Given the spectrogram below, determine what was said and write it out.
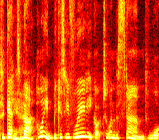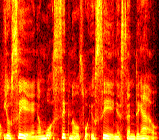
to get to that point because you've really got to understand what you're seeing and what signals what you're seeing is sending out.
